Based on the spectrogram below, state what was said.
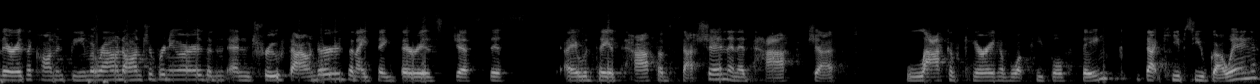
there is a common theme around entrepreneurs and, and true founders. And I think there is just this, I would say it's half obsession and it's half just lack of caring of what people think that keeps you going.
